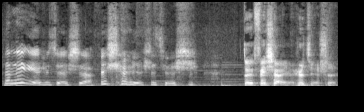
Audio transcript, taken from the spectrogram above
那那个也是爵士，费舍尔也是爵士。对，费舍尔也是爵士。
